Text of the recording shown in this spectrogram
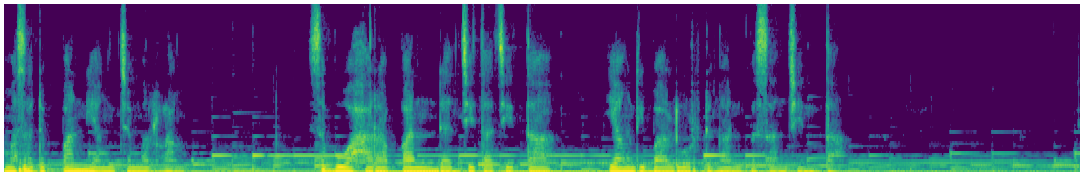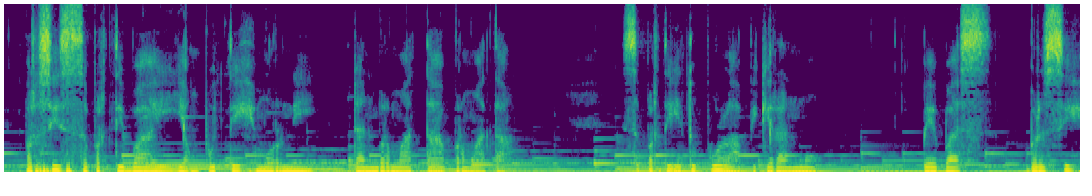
masa depan yang cemerlang, sebuah harapan dan cita-cita yang dibalur dengan pesan cinta. Persis seperti bayi yang putih murni dan bermata permata, seperti itu pula pikiranmu, bebas, bersih,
